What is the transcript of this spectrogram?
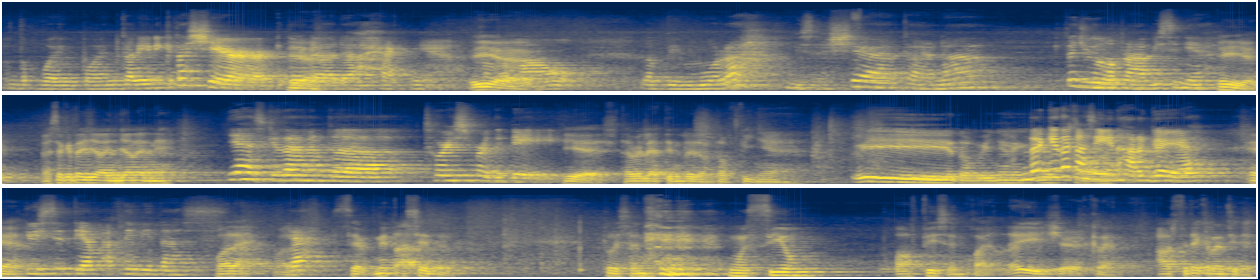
untuk boiling point. Kali ini kita share, kita Iya. udah ada hacknya. Kalau mau lebih murah bisa share karena kita juga nggak pernah habisin ya. Iya, besok kita jalan-jalan ya. Yes, kita akan ke tourist for the day. Yes, tapi liatin dulu dong topinya. Wih, topinya nih. Ntar kita kasihin harga ya Iya. di setiap aktivitas. Boleh, boleh. Ya. Sip, ini tasnya tuh. Tulisannya Museum Office and Quiet Leisure. Keren. Outfitnya keren sih deh.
